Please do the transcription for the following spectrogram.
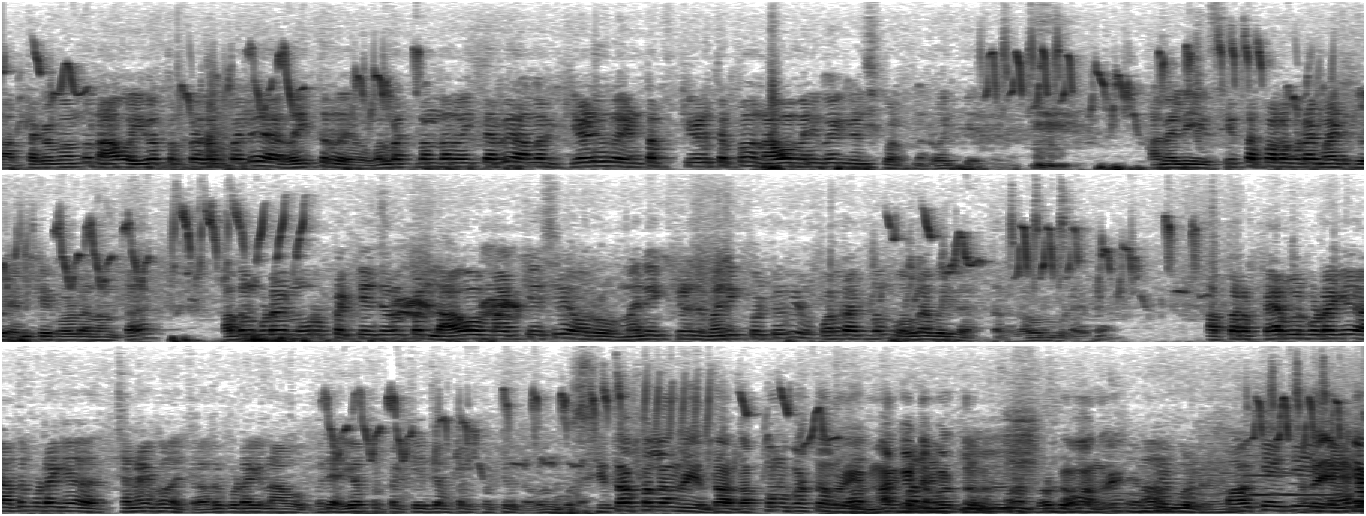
ಆ, ತಗೊಂಬಂದು ನಾವು ಐವತ್ತು ರೂಪಾಯಿ ರೂಪಾಯಿ ರೈತರು, ಹೊಲಕ್ಕೆ ಬಂದ ಒಯ್ತಾರೆ. ಆಮೇಲೆ ಕೇಳಿದ್ರೆ ಎಂಟತ್ತು ಕೇಳ್ತಪ್ಪ, ನಾವು ಮನೆಗೆ ಹೋಗಿ ಇಳಿಸಿ ಬರ್ತಾರೆ ಒಯ್ತೀವಿ ಆಮೇಲೆ ಈ ಸೀತಾಫಲ ಕೂಡ ಮಾಡಿದ್ವಿ ಎಂ ಕೆ ಗೋಲ್ಡನ್ ಅಂತ. ಅದನ್ನು ಕೂಡ ನೂರು ರೂಪಾಯಿ ಕೆ ಜಿ ರೂಪಾಯಿ ಲಾಭ ಮಾಡ್ಕೇಸಿ ಅವರು ಮನೆಗೆ ಕೇಳಿದ್ರೆ. ಮನೆಗೆ ಕೊಟ್ಟಿರಿ ಹೊಲ್ದಾಗ ಬಂದು ಹೊಲ್ದಾಗ ಒಯ್ದು ಅವರು ಅವ್ರು ಕೂಡ. ಆ ಥರ ಪೇರ್ಲ್ ಕೂಡಗೆ ಅದು ಕೂಡ ಚೆನ್ನಾಗಿ ಬಂದೈತೆ ಅದು ಕೂಡ ನಾವು ಬರೀ ಐವತ್ತು ರೂಪಾಯಿ ಕೆ ಜಿ ಅಂಪಲ್ಲಿ ಕೊಟ್ಟಿದ್ವಿ ಅದನ್ನು ಕೂಡ ಸೀತಾಫಲ ಅಂದ್ರೆ ದ- ದಪ್ಪನು ಬರ್ತಾವ್ರಿ ಮಾರ್ಕೆಟ್ ದೊಡ್ಡ ಅಂದ್ರೆ? ಪಾವು ಕೆ ಜಿ ಅದೇ ಎಂ ಕೆ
